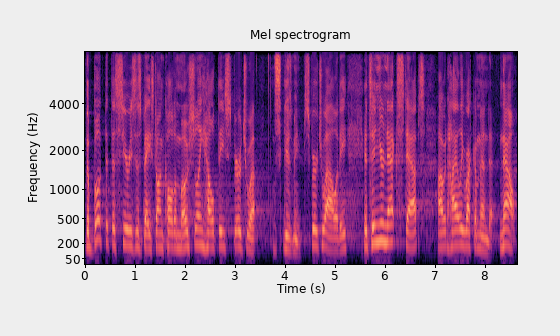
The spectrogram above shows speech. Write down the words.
the book that this series is based on called Emotionally Healthy Spiritual. Excuse me, spirituality. It's in your next steps. I would highly recommend it. Now,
